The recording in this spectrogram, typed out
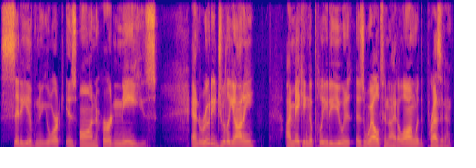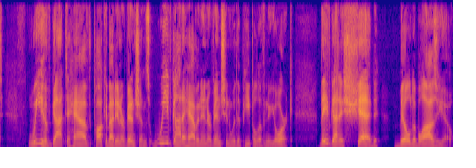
city of New York is on her knees. And Rudy Giuliani, I'm making a plea to you as well tonight, along with the president. We have got to have, talk about interventions, we've got to have an intervention with the people of New York. They've got to shed Bill de Blasio.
